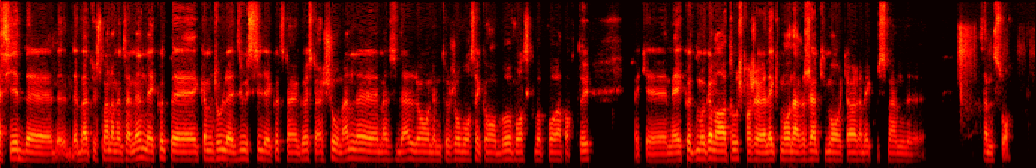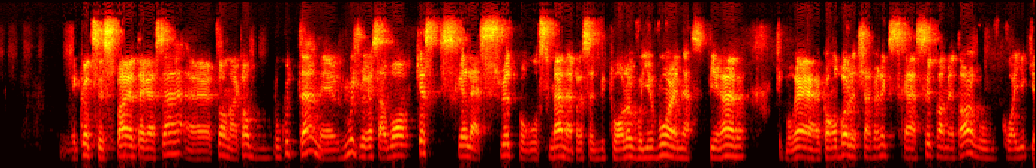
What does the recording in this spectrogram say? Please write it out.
essayer de, de, battre Ousmane en même semaine. Mais écoute, euh, comme Joe l'a dit aussi, écoute, c'est un gars, c'est un showman, là, Masvidal. on aime toujours voir ses combats, voir ce qu'il va pouvoir apporter. Fait mais écoute, moi, comme Anto, je pense que je vais avec mon argent et mon cœur avec Ousmane samedi soir. Écoute, c'est super intéressant. Euh, on a encore beaucoup de temps, mais moi, je voudrais savoir qu'est-ce qui serait la suite pour Ousmane après cette victoire-là. Voyez-vous un aspirant qui pourrait un combat de championnat qui serait assez prometteur ou vous croyez que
